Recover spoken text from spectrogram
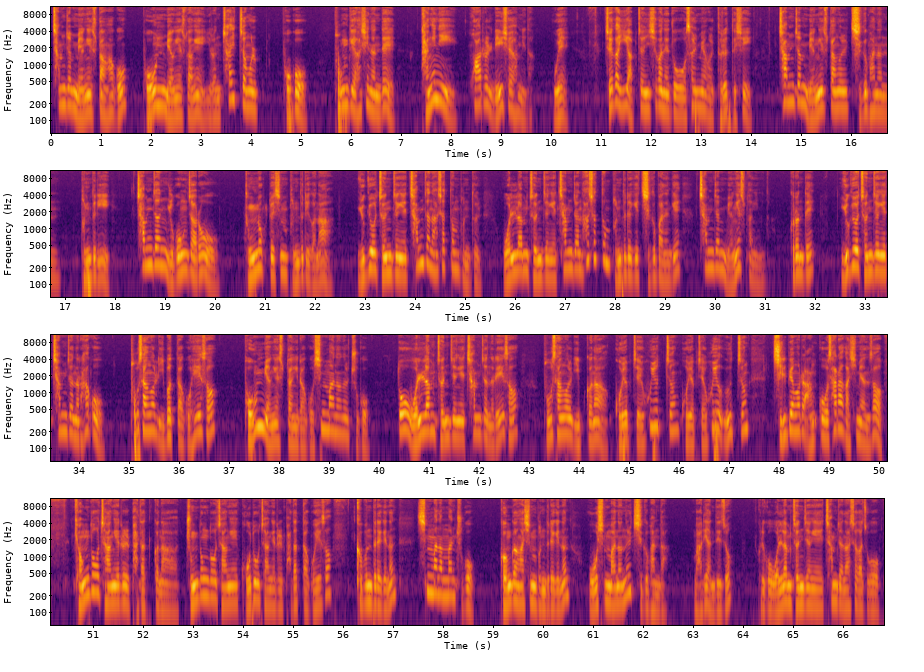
참전 명예수당하고 보훈 명예수당의 이런 차이점을 보고 붕괴하시는데 당연히 화를 내셔야 합니다. 왜? 제가 이 앞전 시간에도 설명을 드렸듯이 참전 명예수당을 지급하는 분들이 참전 유공자로 등록되신 분들이거나 6.25 전쟁에 참전하셨던 분들, 월남 전쟁에 참전하셨던 분들에게 지급하는 게 참전 명예수당입니다. 그런데 6.25 전쟁에 참전을 하고 부상을 입었다고 해서 보훈 명예수당이라고 10만 원을 주고 또 월남 전쟁에 참전을 해서 부상을 입거나 고엽제 후유증, 고엽제 후유증 질병을 안고 살아가시면서 경도 장애를 받았거나 중등도 장애, 고도 장애를 받았다고 해서 그분들에게는 10만 원만 주고 건강하신 분들에게는 50만 원을 지급한다. 말이 안 되죠? 그리고 월남 전쟁에 참전하셔 가지고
